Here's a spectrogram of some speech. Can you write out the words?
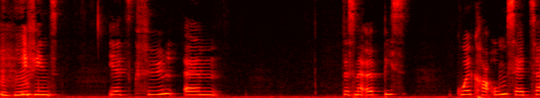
Mhm. Ich finde, ich habe das Gefühl, ähm, dass man etwas gut kann umsetzen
